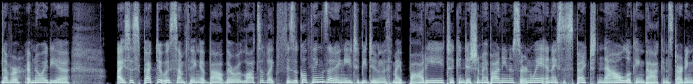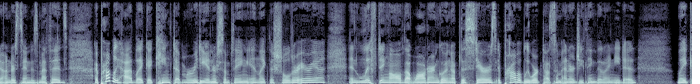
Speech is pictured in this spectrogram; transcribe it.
Never. I have no idea. I suspect it was something about there were lots of like physical things that I need to be doing with my body to condition my body in a certain way. And I suspect now looking back and starting to understand his methods, I probably had like a kinked up meridian or something in like the shoulder area and lifting all of that water and going up the stairs. It probably worked out some energy thing that I needed. Like,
